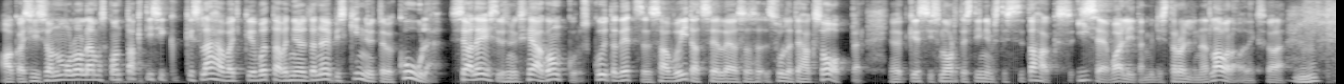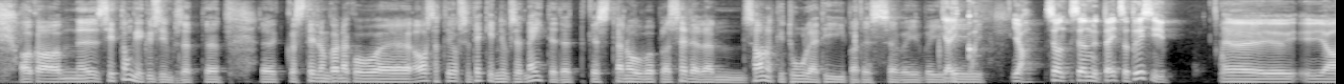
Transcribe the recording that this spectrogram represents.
aga siis on mul olemas kontaktisikud, kes lähevadki, võtavad nii-öelda nööbist kinni, ütlevad, kuule, seal Eestis on üks hea konkurss, kujutad ette, sa võidad selle ja sa, sulle tehakse ooper. ja kes siis noortest inimestest tahaks ise valida, millist rolli nad laulavad, eks ole mm. -hmm. aga mm, siit ongi küsimus, et eh, kas teil on ka nagu eh, aastate jooksul tekkinud niisugused näited, et kes tänu võib-olla sellele on saanudki tuule tiibadesse või, või? ja ikka, jah, see on, see on nüüd täitsa tõsi ja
